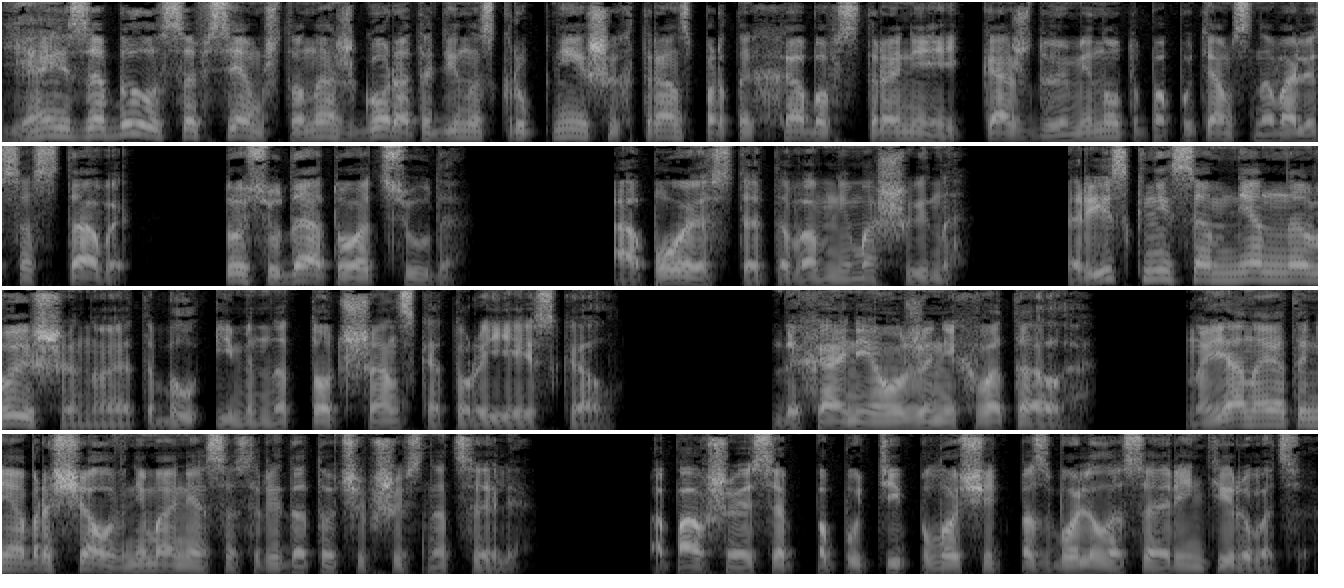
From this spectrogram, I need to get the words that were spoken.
Я и забыл совсем, что наш город — один из крупнейших транспортных хабов в стране, и каждую минуту по путям сновали составы, то сюда, то отсюда. А поезд — это вам не машина. Риск, несомненно, выше, но это был именно тот шанс, который я искал. Дыхания уже не хватало, но я на это не обращал внимания, сосредоточившись на цели. Попавшаяся по пути площадь позволила сориентироваться.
